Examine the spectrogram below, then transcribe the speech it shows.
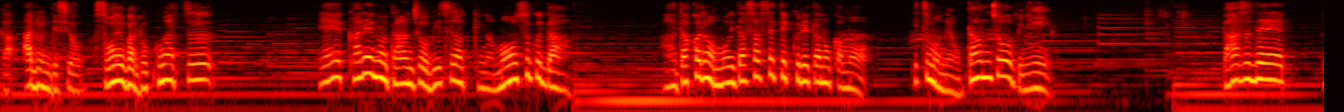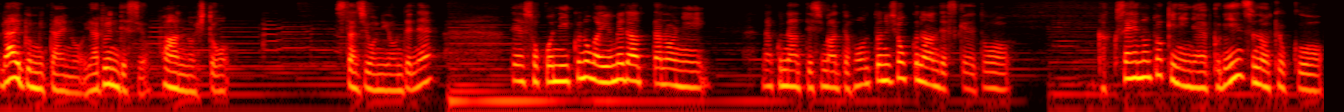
があるんですよ。そういえば6月えー、彼の誕生日いつだっけな？もうすぐだ。あだから思い出させてくれたのかも。いつもねお誕生日にバースデーライブみたいのをやるんですよファンの人スタジオに呼んでねでそこに行くのが夢だったのに亡くなってしまって本当にショックなんですけれど学生の時にねプリンスの曲を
